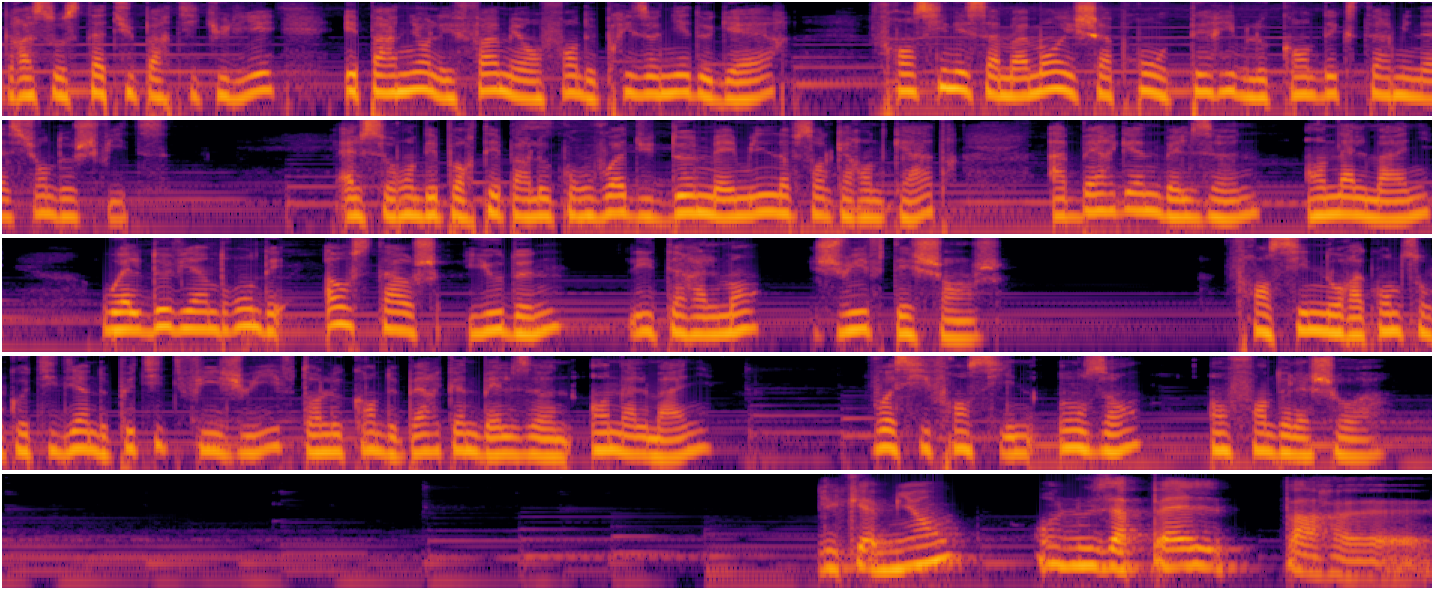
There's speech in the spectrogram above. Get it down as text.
Grâce au statut particulier épargnant les femmes et enfants de prisonniers de guerre, Francine et sa maman échapperont au terrible camp d'extermination d'Auschwitz. Elles seront déportées par le convoi du 2 mai 1944 à Bergen-Belsen, en Allemagne, où elles deviendront des Austauschjuden, littéralement juifs d'échange. Francine nous raconte son quotidien de petite fille juive dans le camp de Bergen-Belsen, en Allemagne. Voici Francine, 11 ans, enfant de la Shoah. Du camion, on nous appelle par, euh,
